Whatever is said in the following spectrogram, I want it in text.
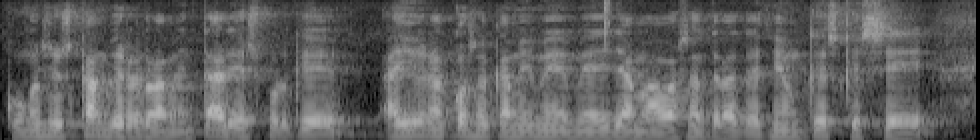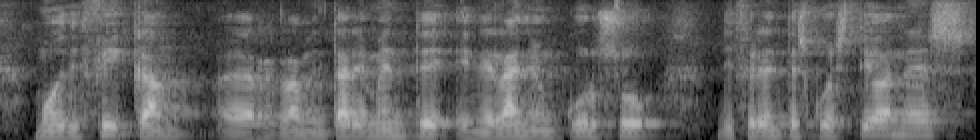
con esos cambios reglamentarios, porque hay una cosa que a mí me, me llama bastante la atención, que es que se modifican eh, reglamentariamente en el año en curso diferentes cuestiones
